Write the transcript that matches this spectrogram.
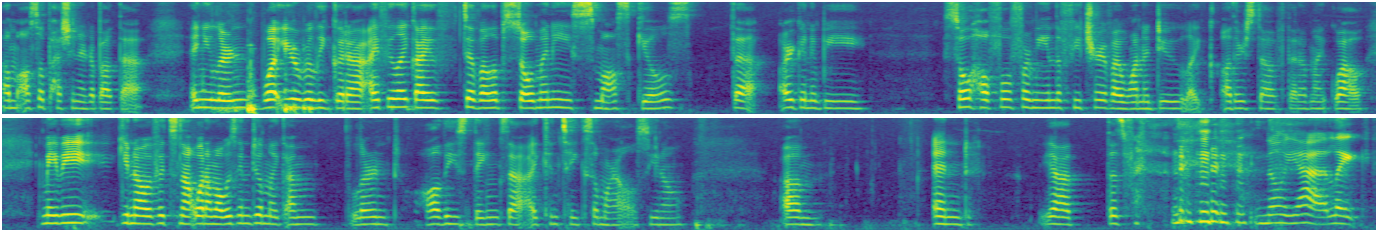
I'm also passionate about that. And you learn what you're really good at. I feel like I've developed so many small skills that are going to be so helpful for me in the future if I want to do like other stuff that I'm like, wow, maybe, you know, if it's not what I'm always going to do, I'm like, I'm learned all these things that I can take somewhere else, you know? Um, and yeah, that's, No, yeah, like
